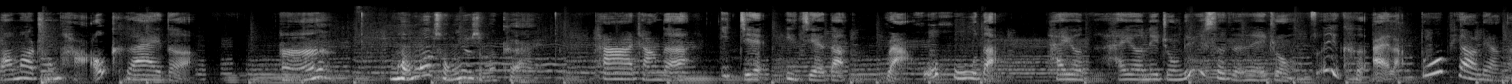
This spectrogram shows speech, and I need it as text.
毛毛虫好可爱的。啊，毛毛虫有什么可爱？它长得一节一节的。软乎乎的，还有还有那种绿色的那种最可爱了，多漂亮啊！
